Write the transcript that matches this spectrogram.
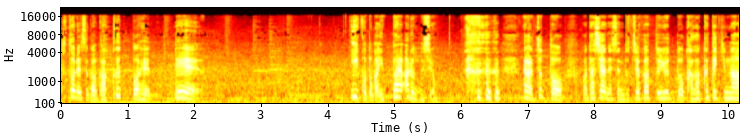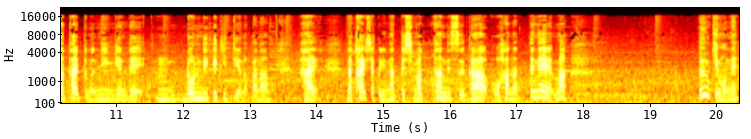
ストレスがガクッと減っていいことがいっぱいあるんですよ。だからちょっと私はですねどちらかというと科学的なタイプの人間で、うん、論理的っていうのかな。はい。な解釈になってしまったんですがお花ってねまあ運気もね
